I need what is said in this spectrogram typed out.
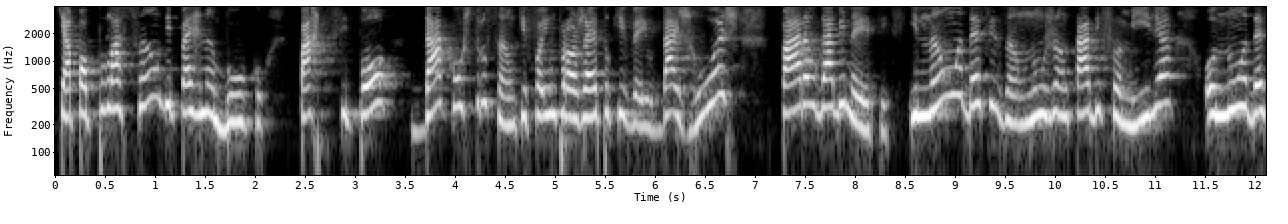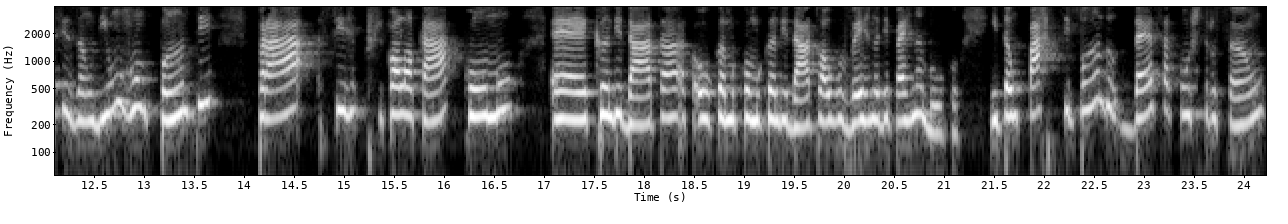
que a população de Pernambuco participou da construção, que foi um projeto que veio das ruas para o gabinete e não uma decisão num jantar de família ou numa decisão de um rompante para se, se, colocar como é, candidata ou como, como candidato ao governo de Pernambuco. Então, participando dessa construção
